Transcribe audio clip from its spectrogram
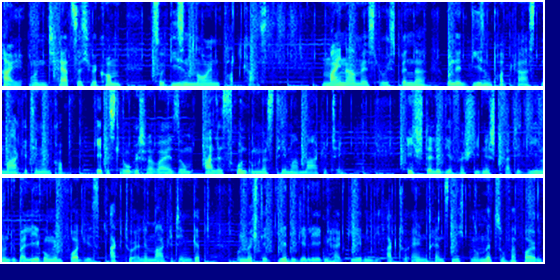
Hi und herzlich willkommen zu diesem neuen Podcast. Mein Name ist Luis Binder und in diesem Podcast Marketing im Kopf geht es logischerweise um alles rund um das Thema Marketing. Ich stelle dir verschiedene Strategien und Überlegungen vor, die es aktuell im Marketing gibt und möchte dir die Gelegenheit geben, die aktuellen Trends nicht nur mitzuverfolgen,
